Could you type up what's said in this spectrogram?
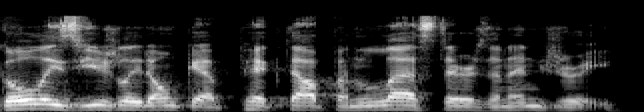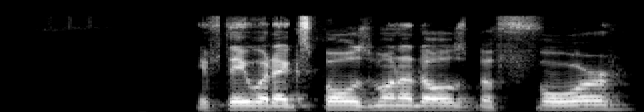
goalies usually don't get picked up unless there's an injury. If they would expose one of those before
